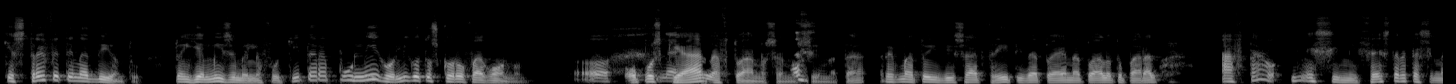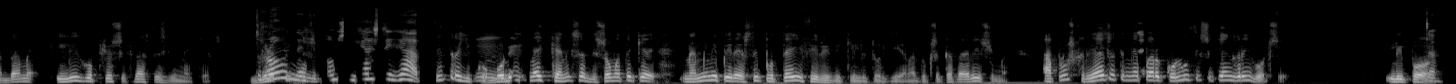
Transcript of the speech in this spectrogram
και στρέφεται εναντίον του. Τον γεμίζει με λεμφοκύτταρα που λίγο, λίγο το σκοροφαγώνουν. Οχ, Όπως ναι. και άλλα αυτοάνοσα νοσήματα, ρευματοειδής, αρθρίτιδα, το ένα, το άλλο, το παράλληλο. Αυτά είναι συνηθέστερα, τα συναντάμε λίγο πιο συχνά στις γυναίκες. Γιατί Τρώνε είναι λοιπόν σιγά σιγά. δεν είναι τραγικό. Μμ. Μπορεί να έχει κανείς αντισώματα και να μην επηρεαστεί ποτέ η θηροειδική λειτουργία, να το ξεκαθαρίσουμε. Απλώς χρειάζεται μια παρακολούθηση και εγρήγορση. Λοιπόν, Ναι.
